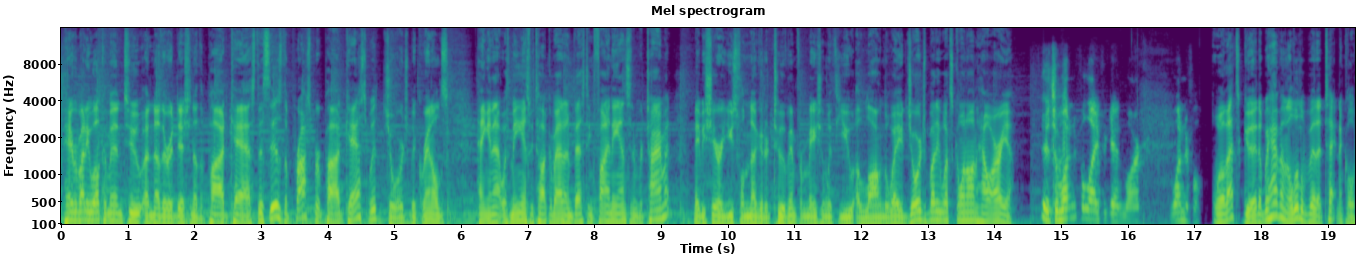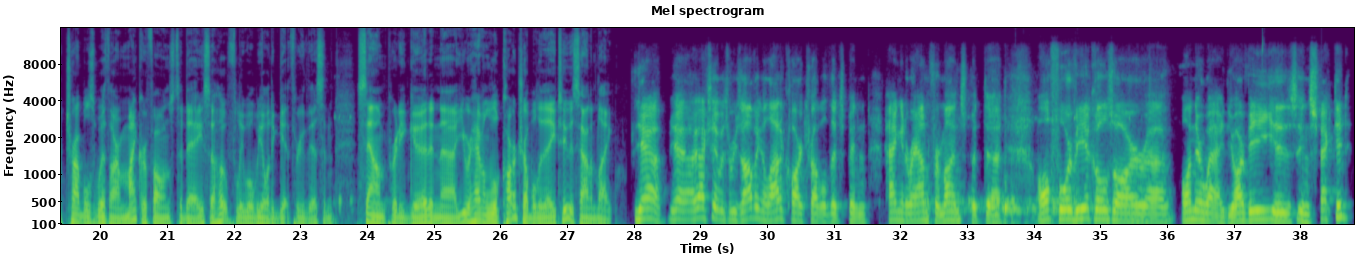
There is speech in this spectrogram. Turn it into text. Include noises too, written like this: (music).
Hey, everybody, welcome into another edition of the podcast. This is the Prosper Podcast with George McReynolds hanging out with me as we talk about investing, finance, and retirement. Maybe share a useful nugget or two of information with you along the way. George, buddy, what's going on? How are you? It's a wonderful life again, Mark. Wonderful. Well, that's good. We're having a little bit of technical troubles with our microphones today, so hopefully we'll be able to get through this and sound pretty good. And uh, you were having a little car trouble today too. It sounded like. Yeah, yeah. I Actually, I was resolving a lot of car trouble that's been hanging around for months, but uh, all four vehicles are uh, on their way. The RV is inspected.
